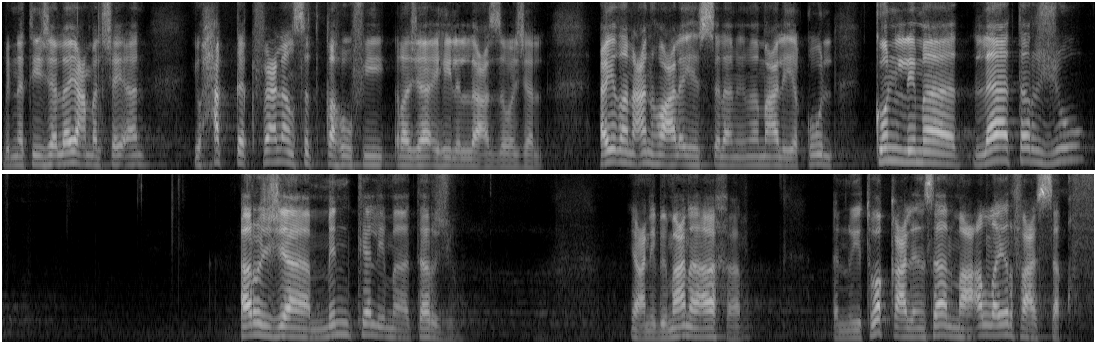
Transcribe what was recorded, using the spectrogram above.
بالنتيجة لا يعمل شيئا يحقق فعلا صدقه في رجائه لله عز وجل. أيضا عنه عليه السلام الإمام علي يقول كن لما لا ترجو أرجى منك لما ترجو. يعني بمعنى آخر أنه يتوقع الإنسان مع الله يرفع السقف.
